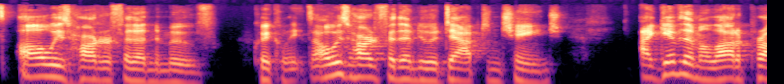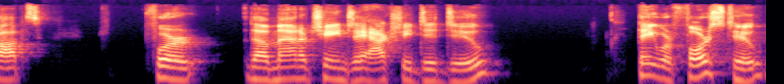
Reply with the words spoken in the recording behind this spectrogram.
it's always harder for them to move quickly. It's always hard for them to adapt and change. I give them a lot of props for the amount of change they actually did do. They were forced to,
